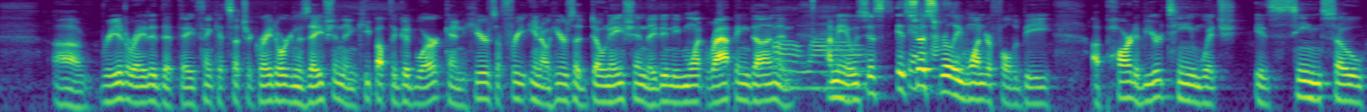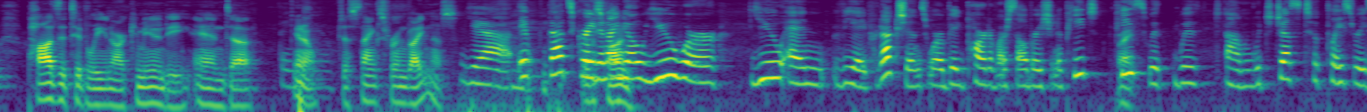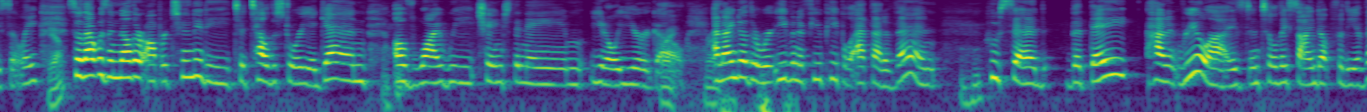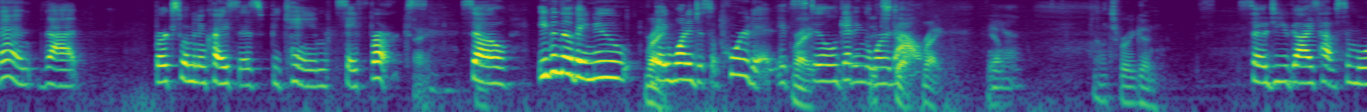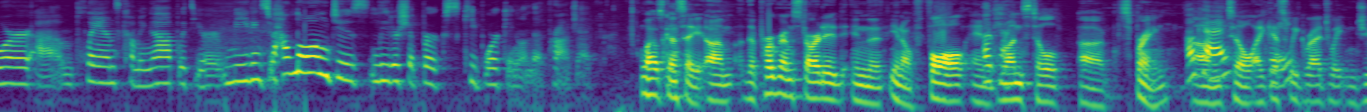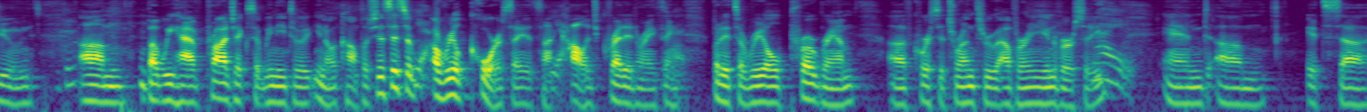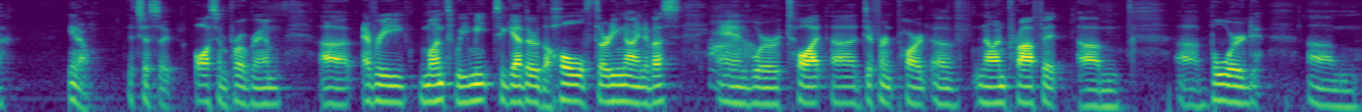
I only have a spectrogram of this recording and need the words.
uh, reiterated that they think it's such a great organization and keep up the good work. And here's a free, you know, here's a donation. They didn't even want wrapping done. and Oh, I mean, it was just, it's just really wonderful to be a part of your team, which is seen so positively in our community. And, uh, Thank you know, you. just thanks for inviting us. Yeah, it, that's great, was and I know you were you and VA Productions were a big part of our celebration of peace, peace with with um, which just took place recently. Yeah. So that was another opportunity to tell the story again Mm-hmm. of why we changed the name, you know, a year ago. Right, right. And I know there were even a few people at that event Mm-hmm. who said that they hadn't realized until they signed up for the event that Berks Women in Crisis became Safe Berks. Right. So even though they knew they wanted to support it, it's Right. still getting the It's word still- out. Right. Yep. Yeah. No, That's very good. So do you guys have some more um, plans coming up with your meetings? How long does Leadership Berks keep working on that project? Well, I was going to say um, the program started in the you know fall and Okay. it runs till uh, spring Okay, till I guess we graduate in June. Um, but we have projects that we need to you know accomplish. This is a, Yeah. a real course. uh, It's not Yeah. college credit or anything, Right. but it's a real program. Uh, of course, it's run through Alvernia University, Right. and um, it's uh, you know it's just an awesome program. Uh, every month we meet together, the whole 39 of us, and we're taught a different part of nonprofit um, uh, board um,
